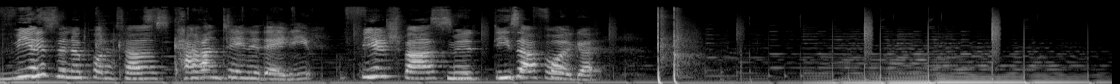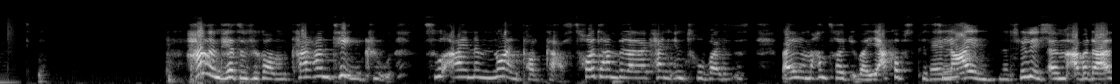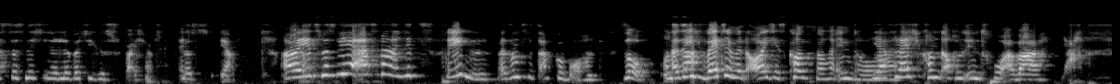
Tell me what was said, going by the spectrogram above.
Wir sind der Podcast Quarantäne Daily. Viel Spaß mit dieser Folge. Hallo und herzlich willkommen, Quarantäne Crew, zu einem neuen Podcast. Heute haben wir leider kein Intro, weil das ist, weil wir machen es heute über Jakobs PC. Äh, nein, natürlich. Ähm, aber da ist das nicht in der Liberty gespeichert. Das, ja. Aber jetzt müssen wir erstmal jetzt reden, weil sonst wird es abgebrochen. So. Und also ich wette mit euch, es kommt noch ein Intro. ja, vielleicht kommt auch ein Intro, aber ja.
